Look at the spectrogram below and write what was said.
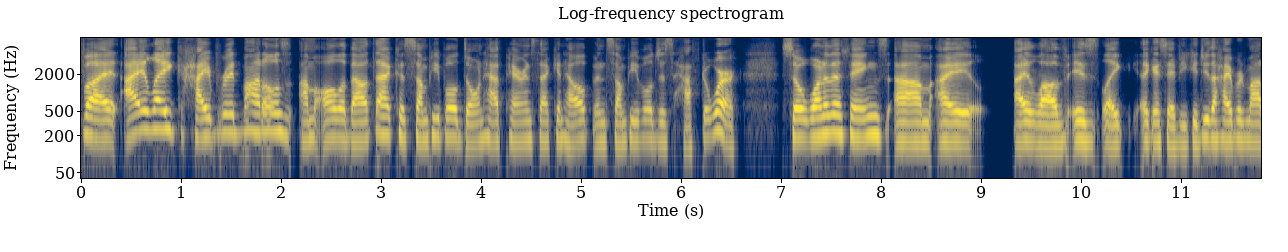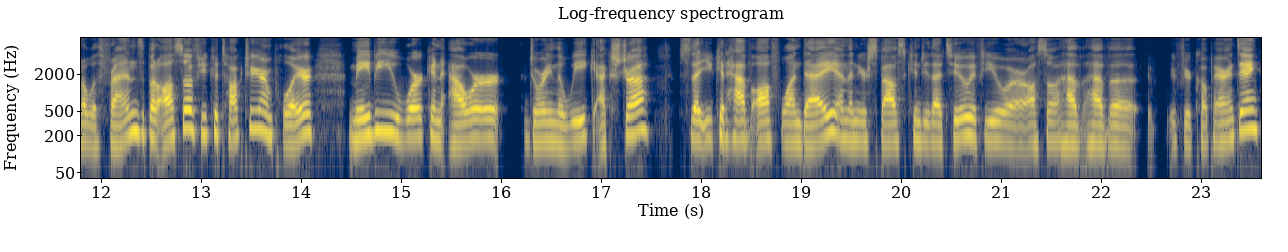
but I like hybrid models. I'm all about that because some people don't have parents that can help, and some people just have to work. So one of the things um, I I love is like like I said, if you could do the hybrid model with friends, but also if you could talk to your employer, maybe you work an hour during the week extra so that you could have off one day and then your spouse can do that too if you are also have have a if you're co-parenting.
